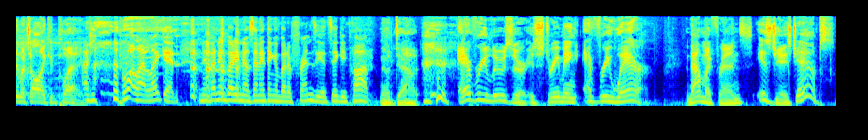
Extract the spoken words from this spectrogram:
Pretty much all I could play. well, I like it. And if anybody knows anything about a frenzy, it's Iggy Pop. No doubt. Every loser is streaming everywhere. And that, my friends, is Jay's Jams.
